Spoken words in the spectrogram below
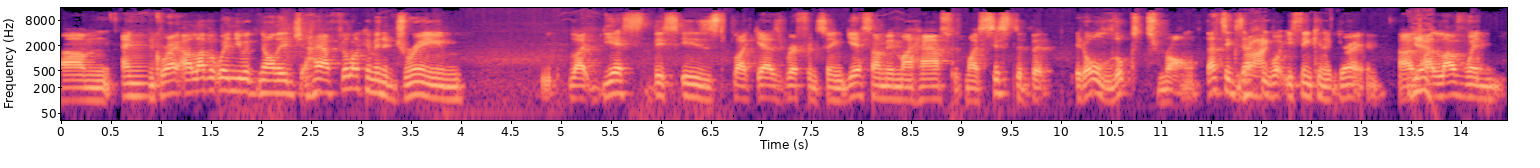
Um, and great, I love it when you acknowledge, "Hey, I feel like I'm in a dream." Like, yes, this is like Yaz referencing. Yes, I'm in my house with my sister, but it all looks wrong. That's exactly Right. what you think in a dream. I, Yeah. I love when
